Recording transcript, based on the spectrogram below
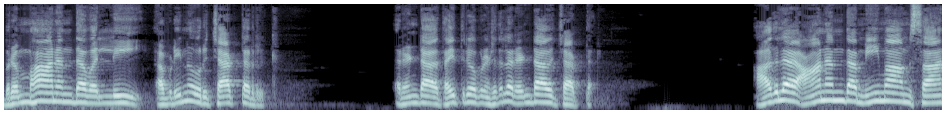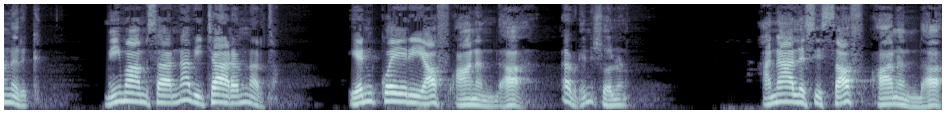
பிரம்மானந்தவல்லி அப்படின்னு ஒரு சாப்டர் இருக்கு. ரெண்டாவது தைத்திரிய உபநிஷத்தில் ரெண்டாவது சாப்டர் அதில் ஆனந்த மீமாம்சான்னு இருக்கு. மீமாம்சான்னா விசாரம்னு அர்த்தம். என்கொயரி ஆஃப் ஆனந்தா அப்படின்னு சொல்லணும். Analysis of Ananda.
